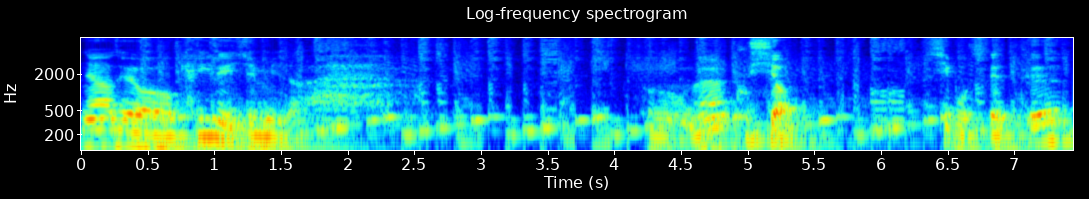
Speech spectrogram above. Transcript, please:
안녕하세요. K레이즈입니다. 저는 오늘 푸시업 15세트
